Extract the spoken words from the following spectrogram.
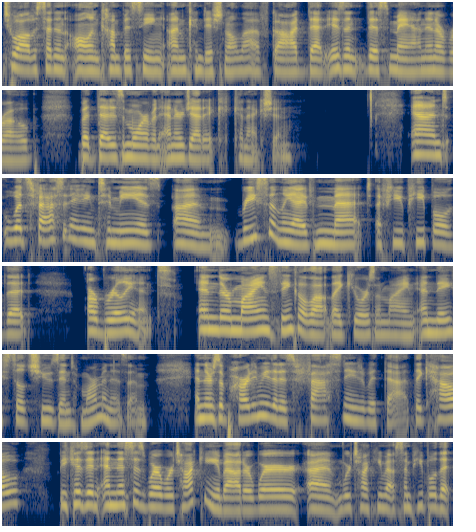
to all of a sudden all encompassing, unconditional love God that isn't this man in a robe, but that is more of an energetic connection. And what's fascinating to me is um, recently I've met a few people that are brilliant and their minds think a lot like yours and mine and they still choose into mormonism. And there's a part of me that is fascinated with that. Like how because in, and this is where we're talking about or where um, we're talking about some people that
